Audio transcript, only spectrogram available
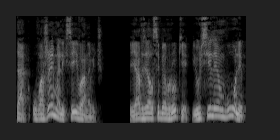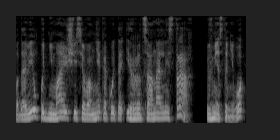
Так, уважаемый Алексей Иванович, я взял себя в руки и усилием воли подавил поднимающийся во мне какой-то иррациональный страх, вместо него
